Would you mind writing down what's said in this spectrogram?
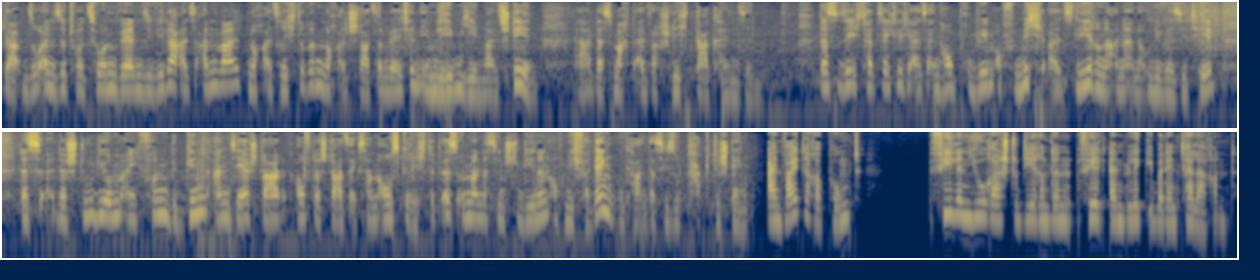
ja, in so eine Situation werden Sie weder als Anwalt noch als Richterin noch als Staatsanwältin in Ihrem Leben jemals stehen. Ja, das macht einfach schlicht gar keinen Sinn. Das sehe ich tatsächlich als ein Hauptproblem auch für mich als Lehrende an einer Universität, dass das Studium eigentlich von Beginn an sehr stark auf das Staatsexamen ausgerichtet ist und man das den Studierenden auch nicht verdenken kann, dass sie so taktisch denken. Ein weiterer Punkt, vielen Jurastudierenden fehlt ein Blick über den Tellerrand.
